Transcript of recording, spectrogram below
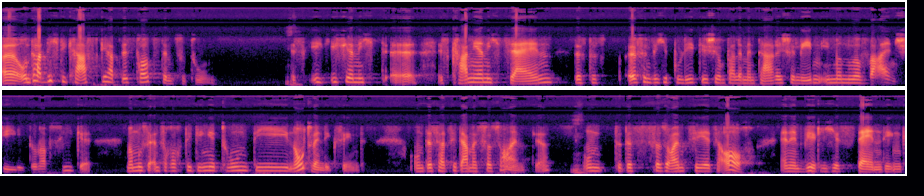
Äh, und hat nicht die Kraft gehabt, es trotzdem zu tun. Es ist ja nicht, äh, es kann ja nicht sein, dass das öffentliche politische und parlamentarische Leben immer nur auf Wahlen schielt und auf Siege. Man muss einfach auch die Dinge tun, die notwendig sind. Und das hat sie damals versäumt, ja. Mhm. Und das versäumt sie jetzt auch, ein wirkliches Standing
